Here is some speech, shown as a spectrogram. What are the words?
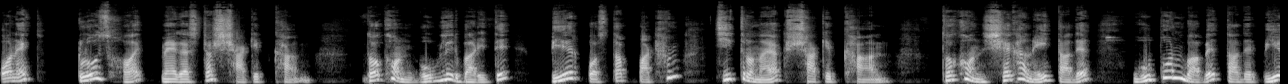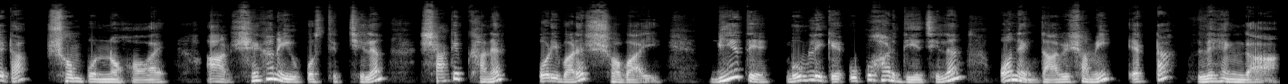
অনেক ক্লোজ হয় মেগাস্টার শাকিব খান, তখন বুবলির বাড়িতে বিয়ের প্রস্তাব পাঠান চিত্রনায়ক শাকিব খান। তখন সেখানেই তাদের গোপনভাবে তাদের বিয়েটা সম্পন্ন হয়। আর সেখানেই উপস্থিত ছিলেন সাকিব খানের পরিবারের সবাই। বিয়েতে বুবলিকে উপহার দিয়েছিলেন অনেক দামি স্বামী, একটা লেহেঙ্গা।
